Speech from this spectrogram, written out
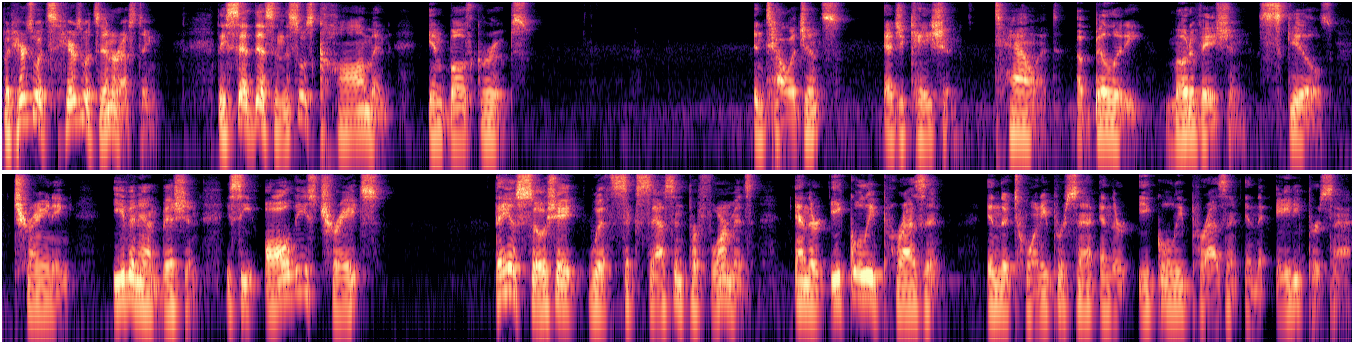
But here's what's here's what's interesting. They said this, and this was common in both groups intelligence, education, talent, ability, motivation, skills, training, even ambition. You see, all these traits, they associate with success and performance, and they're equally present in the 20% and they're equally present in the 80%.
